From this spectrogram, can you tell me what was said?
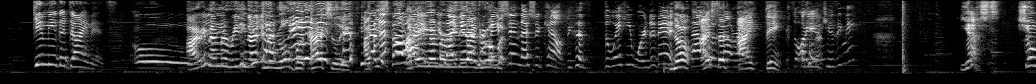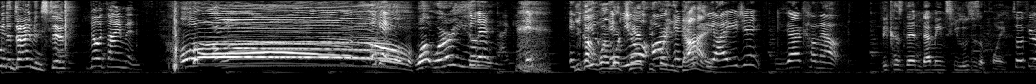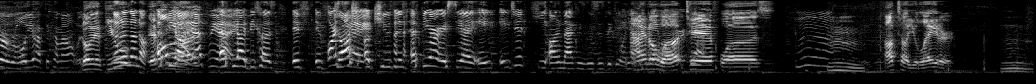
"Give me the diamonds." Oh. I remember reading that in the rule book. Actually, I, think, I remember If reading that in the rule book. that should count because the way he worded it. No, that I was said not I think. So are you accusing me? Yes. Show me the diamonds, Tiff. No diamonds. Oh. Okay. What were you? So then, if if You got one more if you chance before are an. FBI agent, you gotta come out. Because then that means he loses a point. So if you're a role, you have to come out with. No, if you. No, no, no, no. FBI. Only FBI. FBI. FBI because if if Or Josh CIA. accuses FBI or CIA agent, he automatically loses the game. Yeah. I know Game what over. Tiff was. Hmm. Hmm. I'll tell you later. Hmm.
